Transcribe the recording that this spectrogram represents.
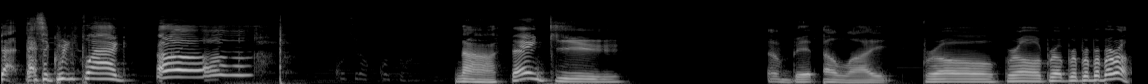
That that's a green flag. Oh. Nah, thank you. A bit alike. Bro, bro, bro, bro, bro, bro, bro.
